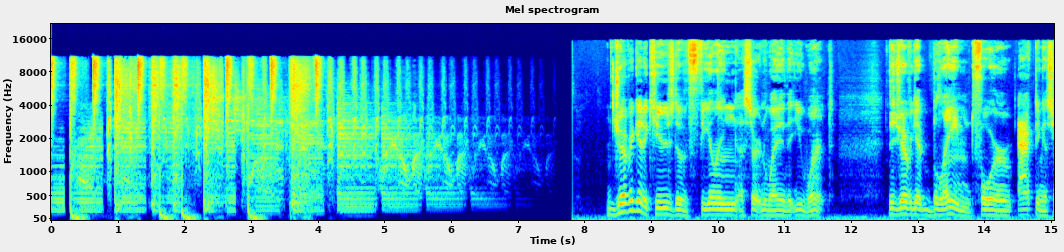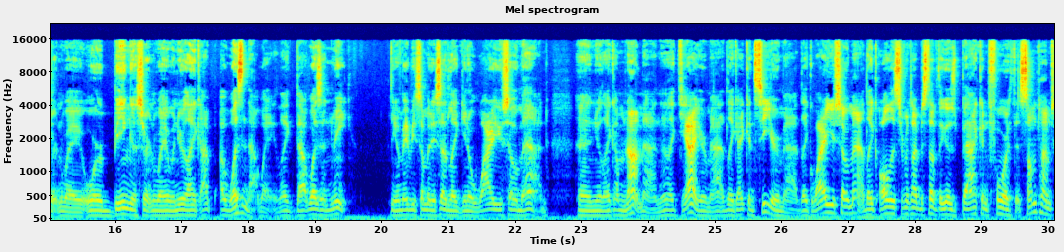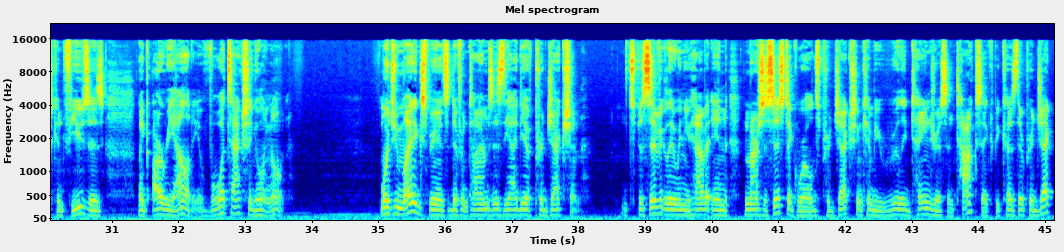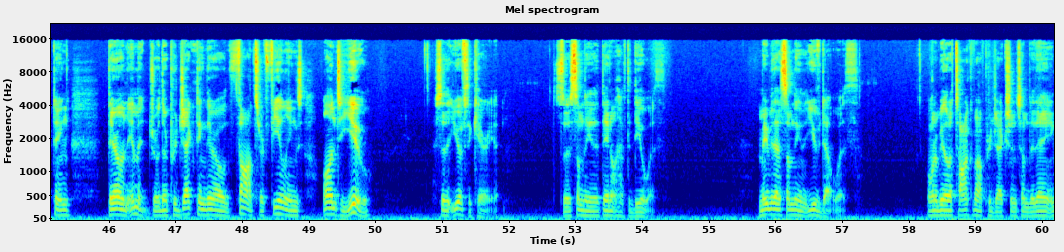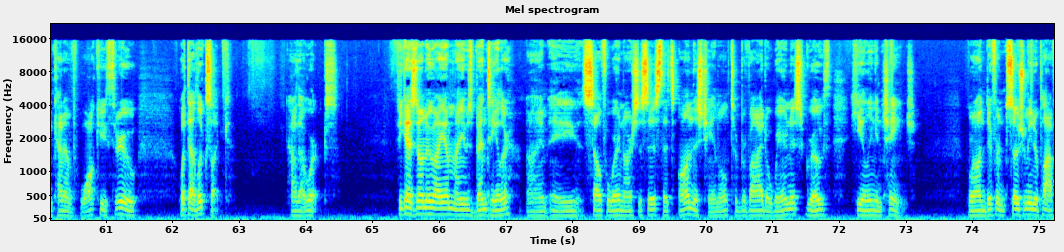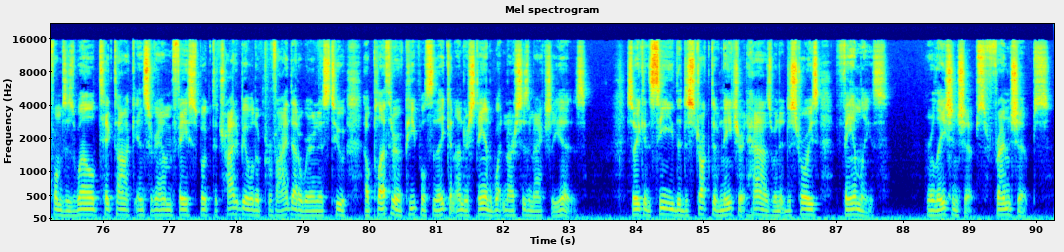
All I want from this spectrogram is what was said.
Did you ever get accused of feeling a certain way that you weren't? Did you ever get blamed for acting a certain way or being a certain way when you're like, I, I wasn't that way? Like, that wasn't me. You know, maybe somebody said, like, you know, why are you so mad? And you're like, I'm not mad. And they're like, yeah, you're mad. Like, I can see you're mad. Like, why are you so mad? Like, all this different type of stuff that goes back and forth that sometimes confuses, like, our reality of what's actually going on. What you might experience at different times is the idea of projection Specifically, when you have it in narcissistic worlds, projection can be really dangerous and toxic because they're projecting their own image or they're projecting their own thoughts or feelings onto you so that you have to carry it. So it's something that they don't have to deal with. Maybe that's something that you've dealt with. I want to be able to talk about projection some today and kind of walk you through what that looks like, how that works. If you guys don't know who I am, my name is Ben Taylor. I'm a self aware narcissist that's on this channel to provide awareness, growth, healing, and change. We're on different social media platforms as well TikTok, Instagram, Facebook to try to be able to provide that awareness to a plethora of people so they can understand what narcissism actually is. So they can see the destructive nature it has when it destroys families, relationships, friendships,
